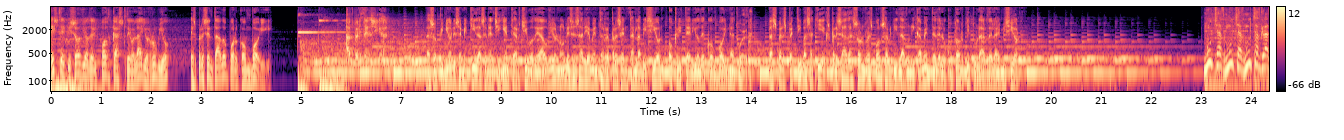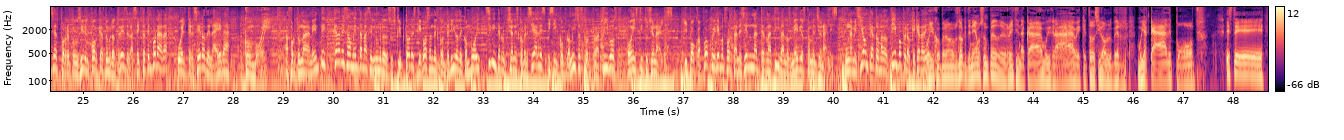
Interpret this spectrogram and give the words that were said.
Este episodio del podcast de Olayo Rubio es presentado por Convoy. Advertencia. Las opiniones emitidas en el siguiente archivo de audio no necesariamente representan la visión o criterio de Convoy Network. Las perspectivas aquí expresadas son responsabilidad únicamente del locutor titular de la emisión. Muchas, muchas, muchas gracias por reproducir el podcast número 3 de la sexta temporada o el tercero de la era Convoy. Afortunadamente, cada vez aumenta más el número de suscriptores que gozan del contenido de Convoy sin interrupciones comerciales y sin compromisos corporativos o institucionales. Y poco a poco iremos fortaleciendo una alternativa a los medios convencionales. Una misión que ha tomado tiempo, pero que cada día... Oye, hijo, pero pues, no que teníamos un pedo de rating acá muy grave, que todo se iba a volver muy acá de pop. Este...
